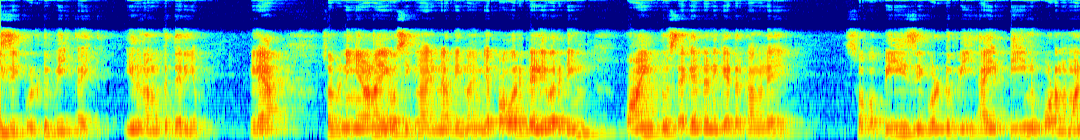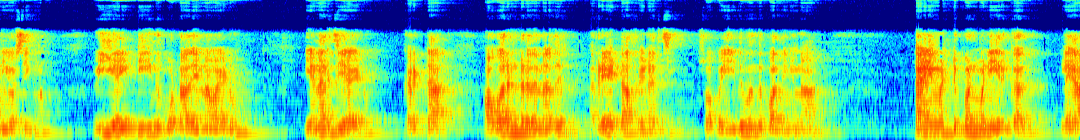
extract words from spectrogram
is equal to V I இது நமக்கு தெரியும். இல்லையா? ஸோ இப்போ நீங்க வேணா யோசிக்கலாம். என்ன அப்படின்னா இங்க power delivered in point two செகண்ட்னு கேட்டிருக்காங்களே. ஸோ அப்போ P is equal to V I டின்னு போடணுமான்னு யோசிக்கலாம். விஐ டின்னு போட்டால் அது என்ன ஆயிடும். எனர்ஜி ஆயிடும் கரெக்டா பவர்ன்றது என்னது? ரேட் ஆஃப் எனர்ஜி ஸோ அப்போ இது வந்து பார்த்தீங்கன்னா டைமை டிபெண்ட் பண்ணி இருக்காது. இல்லையா?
